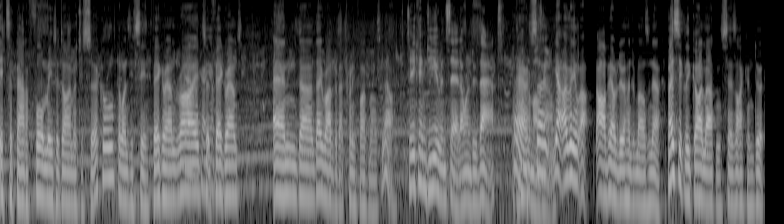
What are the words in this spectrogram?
it's about a four metre diameter circle, the ones you see in fairground rides okay, at yeah. fairgrounds. And uh, they ride at about 25 miles an hour. So he came to you and said, I want to do that. Yeah, 100 miles so an hour. yeah, I really, uh, I'll be able to do 100 miles an hour. Basically, Guy Martin says I can do it.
